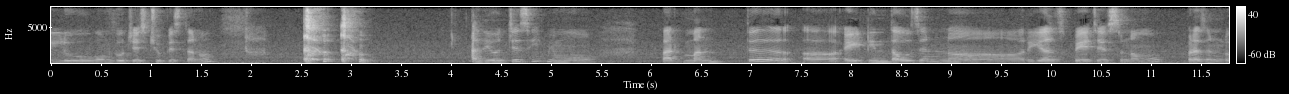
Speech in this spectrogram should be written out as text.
ఇల్లు హోమ్ టూర్ చేసి చూపిస్తాను. అది వచ్చేసి మేము per month eighteen thousand riyals pay చేస్తున్నాము ప్రజెంట్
